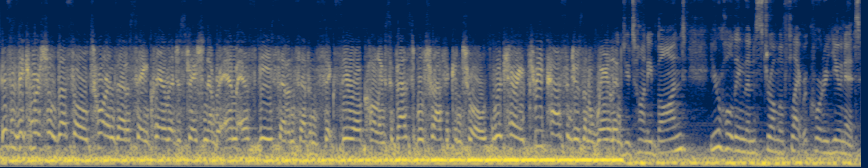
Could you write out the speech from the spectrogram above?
This is a commercial vessel, Torrens out of St. Clair, registration number MSV7760, calling Sevastopol Traffic Control. We're carrying three passengers on a Weyland. Yutani Bond, you're holding the Nostromo flight recorder unit.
